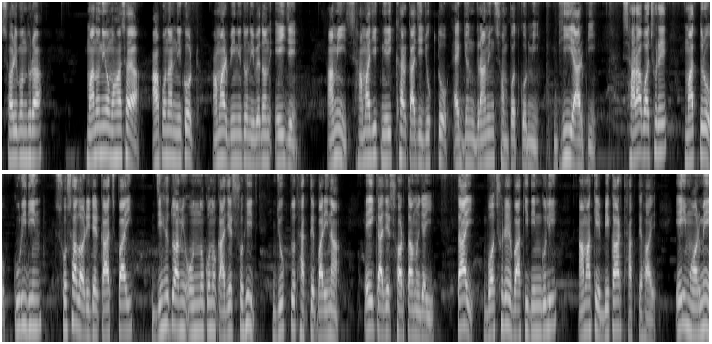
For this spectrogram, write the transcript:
সরি বন্ধুরা, মাননীয় মহাশয়া, আপনার নিকট আমার বিনীত নিবেদন এই যে, আমি সামাজিক নিরীক্ষার কাজে যুক্ত একজন গ্রামীণ সম্পদ কর্মী ভিআরপি সারা বছরে মাত্র কুড়ি দিন সোশ্যাল অডিটের কাজ পাই, যেহেতু আমি অন্য কোনো কাজের সহিত যুক্ত থাকতে পারি না এই কাজের শর্তানুযায়ী তাই বছরের বাকি দিনগুলি আমাকে বেকার থাকতে হয়, এই মর্মে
